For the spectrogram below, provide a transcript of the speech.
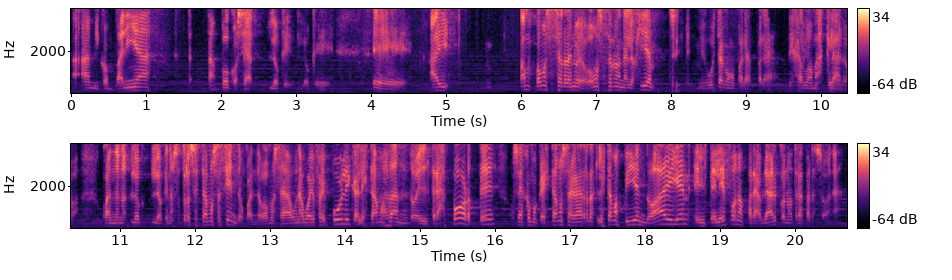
a, mi compañía, tampoco. O sea, lo que, lo que eh, hay. Vamos a hacer de nuevo, vamos a hacer una analogía. Me gusta como para, para dejarlo más claro. Cuando lo, que nosotros estamos haciendo cuando vamos a una Wi-Fi pública, le estamos dando el transporte, o sea, es como que estamos le estamos pidiendo a alguien el teléfono para hablar con otra persona.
